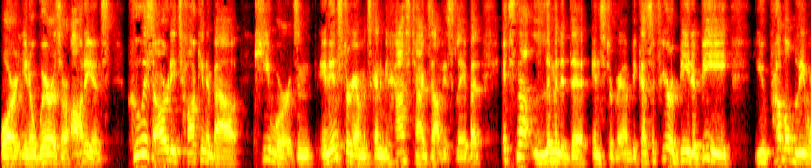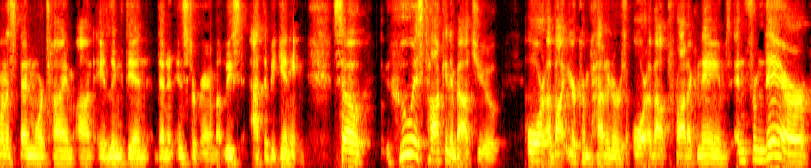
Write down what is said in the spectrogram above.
or, you know, where is our audience? Who is already talking about keywords? And in Instagram, it's going to be hashtags, obviously, but it's not limited to Instagram because if you're a B2B, you probably want to spend more time on a LinkedIn than an Instagram, at least at the beginning. So who is talking about you or about your competitors or about product names? And from there,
